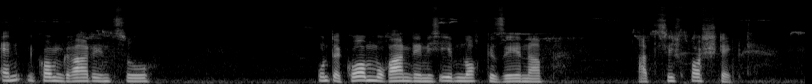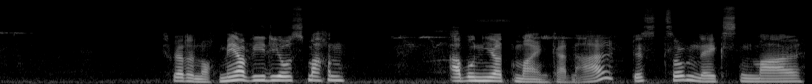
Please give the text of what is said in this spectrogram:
Enten kommen gerade hinzu. Und der Kormoran, den ich eben noch gesehen habe, hat sich versteckt. Ich werde noch mehr Videos machen. Abonniert meinen Kanal. Bis zum nächsten Mal.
